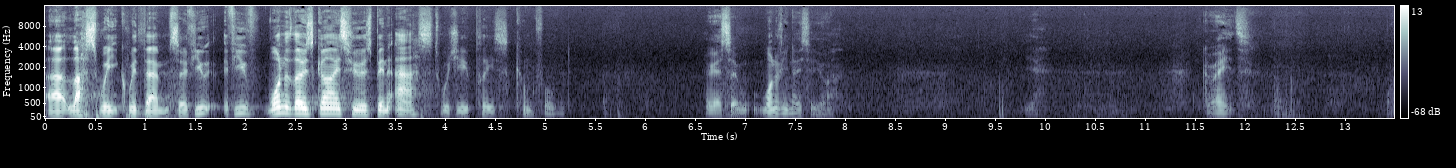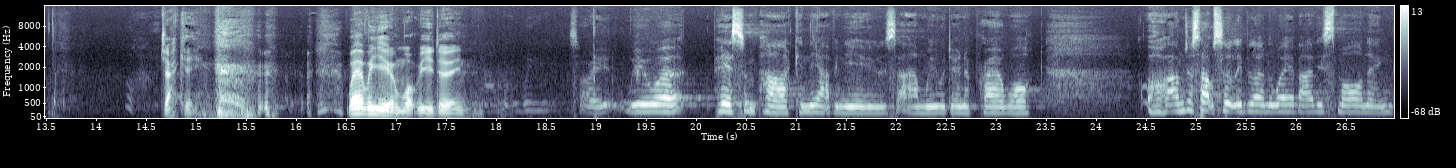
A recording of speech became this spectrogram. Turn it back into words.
uh, last week with them. So if, you, if you've one of those guys who has been asked, would you please come forward? Okay, so one of you knows who you are. Yeah. Great. Jackie, where were you and what were you doing? We, sorry, we were Pearson Park in the avenues and we were doing a prayer walk. Oh, I'm just absolutely blown away by this morning.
